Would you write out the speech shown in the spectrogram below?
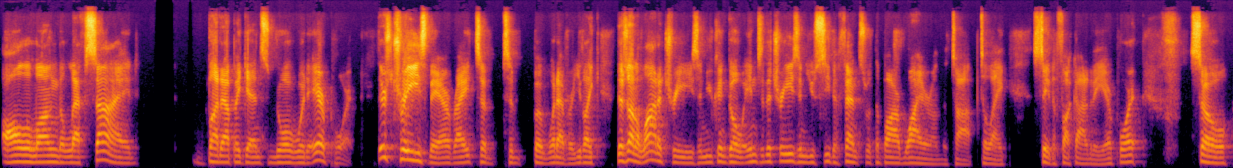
all along the left side, but up against Norwood Airport. There's trees there, right? To to but whatever. You like there's not a lot of trees, and you can go into the trees and you see the fence with the barbed wire on the top to like stay the fuck out of the airport. So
